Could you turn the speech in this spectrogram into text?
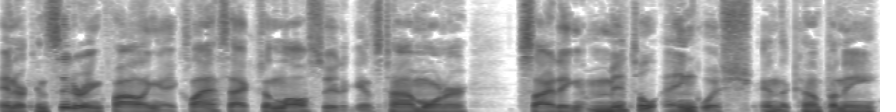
and are considering filing a class action lawsuit against Time Warner, citing mental anguish in the company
